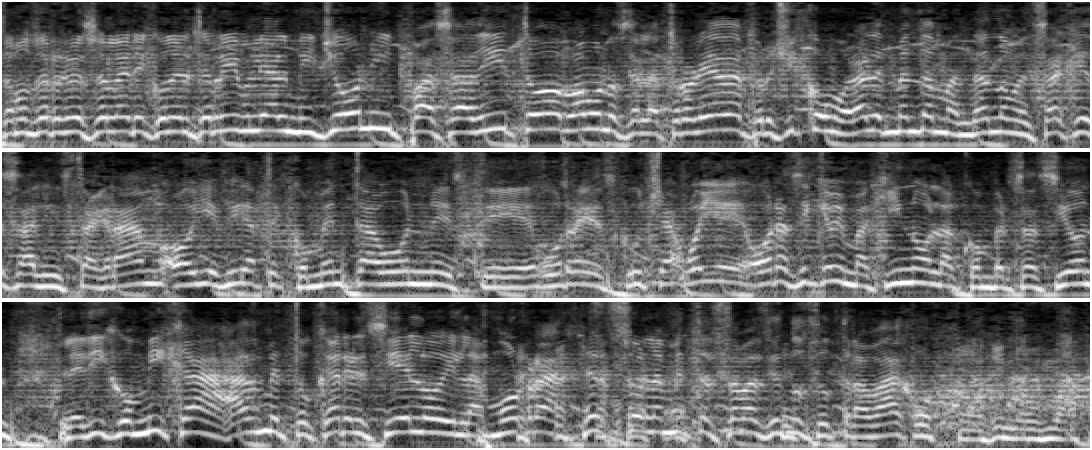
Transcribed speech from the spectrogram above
Estamos de regreso al aire con el terrible al millón y pasadito. Vámonos a la troleada, pero Chico Morales me anda mandando mensajes al Instagram. Oye, fíjate, comenta un este un escucha. Oye, ahora sí que me imagino la conversación. Le dijo, mija, hazme tocar el cielo y la morra solamente estaba haciendo su trabajo. Ay, no más.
